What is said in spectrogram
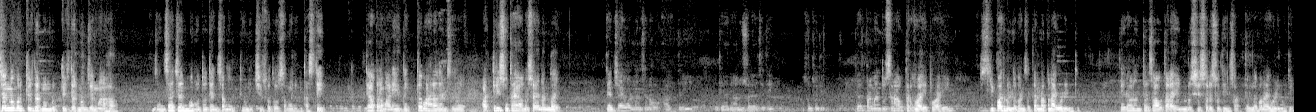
जन्म मृत्यूच धर्म मृत्यूच धर्म जन्म हा ज्यांचा जन्म होतो त्यांचा मृत्यू निश्चित होतो समाजात असते. त्याप्रमाणे दत्त महाराजांचं आत्री सुत आहे अनुसयानंद आहे त्यांच्या आई वडिलांचं नाव आत्री होते आणि अनुसयाचे ते सुत होते. त्याचप्रमाणे दुसरा अवतार जो आहे तो आहे श्रीपाद वल्लभांचा. त्यांना पण आई वडील होते. त्याच्यानंतरचा अवतार आहे नृसिंह सरस्वतींचा. त्यांना पण आई वडील होते.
